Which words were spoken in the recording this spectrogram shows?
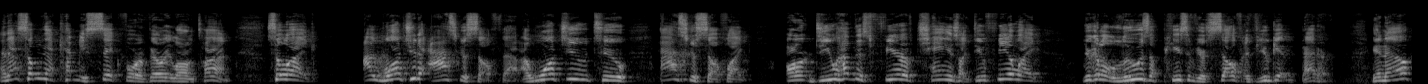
And that's something that kept me sick for a very long time. So like, I want you to ask yourself that. I want you to ask yourself like, or do you have this fear of change? Like, do you feel like you're gonna lose a piece of yourself if you get better? You know,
